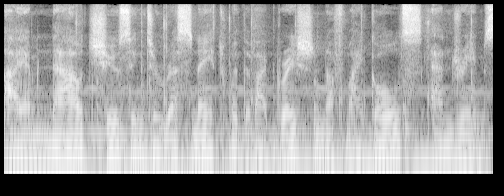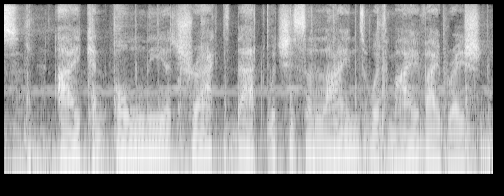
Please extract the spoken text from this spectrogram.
I am now choosing to resonate with the vibration of my goals and dreams. I can only attract that which is aligned with my vibration.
